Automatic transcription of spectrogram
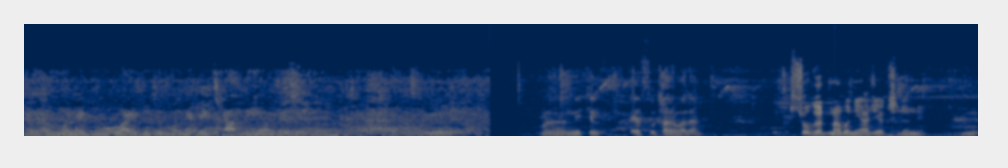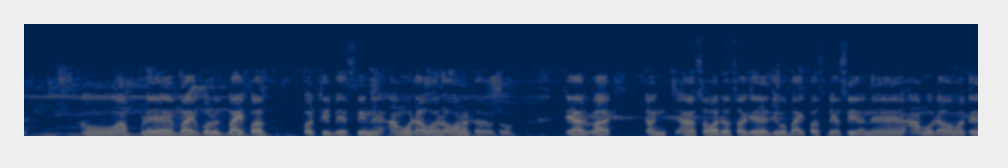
મને મને બહુ આવી હતું મને કંઈ ખ્યાલ નહીં આવતો. નિખિલ એસ સુથારવાલા. શું ઘટના બની આજે એક્સિડન્ટની હું આપણે બાય, ભરૂચ બાયપાસ પરથી બેસીને આમોદ આવવા રવાના થયો હતો. ત્યારબાદ ત્રણ સવા દસ વાગે જેવો બાયપાસ બેસી અને આમોદ માટે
